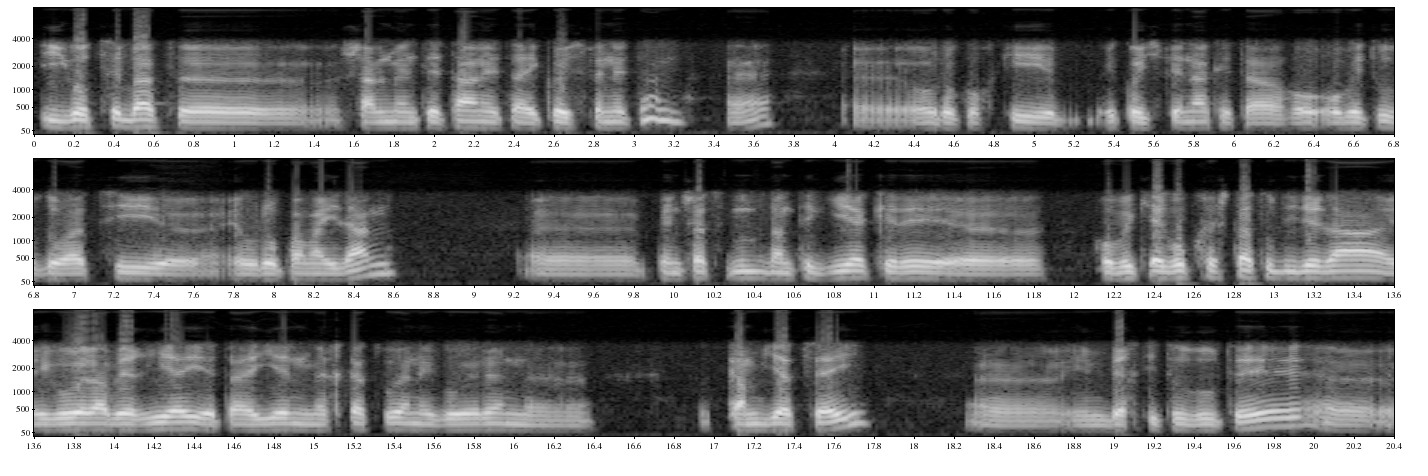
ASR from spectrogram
igotze bat uh, salmentetan eta ekoizpenetan, eh? Uh, orokorki ekoizpenak eta hobetuz doatzi uh, Europa mailan. Uh, pentsatzen dut dantegiak ere uh, hobekiago prestatu direla egoera berriai eta hien merkatuen egoeren uh, kambiatzei. Uh, inbertitu dute, uh,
